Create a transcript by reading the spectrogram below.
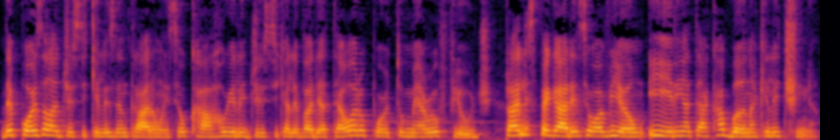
Depois ela disse que eles entraram em seu carro e ele disse que a levaria até o aeroporto Merrifield para eles pegarem seu avião e irem até a cabana que ele tinha.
